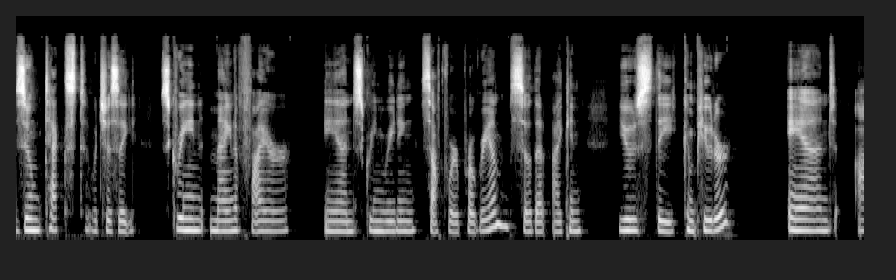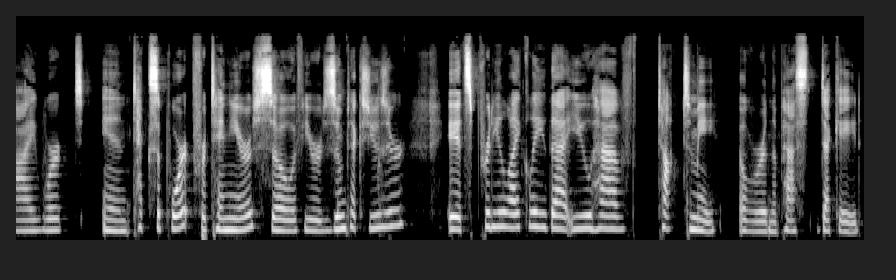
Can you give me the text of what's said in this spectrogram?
ZoomText, which is a screen magnifier and screen reading software program so that I can use the computer and I worked in tech support for 10 years. So if you're a ZoomText user, it's pretty likely that you have talked to me over in the past decade.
